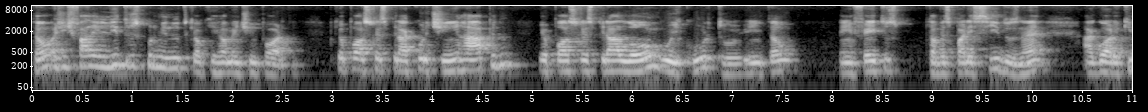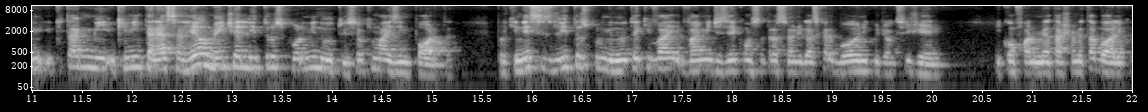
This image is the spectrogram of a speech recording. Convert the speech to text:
Então, a gente fala em litros por minuto, que é o que realmente importa. Porque eu posso respirar curtinho e rápido, eu posso respirar longo e curto, então tem efeitos talvez parecidos, né? Agora, o que, o que, tá, o que me interessa realmente é litros por minuto, isso é o que mais importa. Porque nesses litros por minuto é que vai, vai me dizer concentração de gás carbônico, de oxigênio, e conforme minha taxa metabólica.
